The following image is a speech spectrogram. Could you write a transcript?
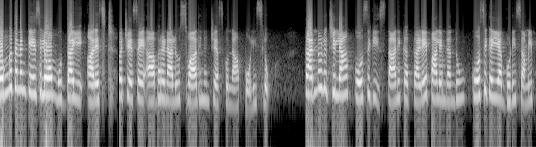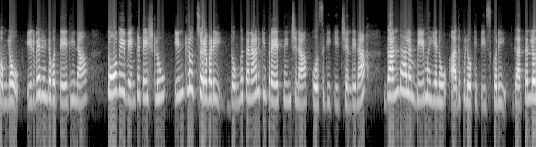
దొంగతనం కేసులో ముద్దాయి అరెస్ట్. చేసే ఆభరణాలు స్వాధీనం చేసుకున్న పోలీసులు. కర్నూలు జిల్లా కోసిగి స్థానిక కడేపాలెం నందు కోసిగయ్య గుడి సమీపంలో ఇరవై రెండవ తేదీన తోవి వెంకటేష్లు ఇంట్లో చొరబడి దొంగతనానికి ప్రయత్నించిన కోసిగికి చెందిన గంధాలం భీమయ్యను అదుపులోకి తీసుకుని గతంలో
